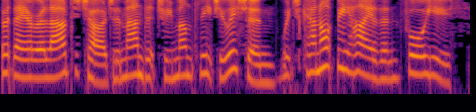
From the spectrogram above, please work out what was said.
but they are allowed to charge a mandatory monthly tuition, which cannot be higher than for use.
